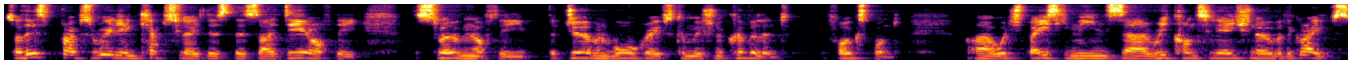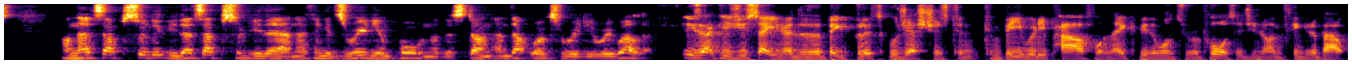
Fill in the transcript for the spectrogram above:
So this perhaps really encapsulates this this idea of the, the slogan of the the German War Graves Commission equivalent, Volksbund, uh, which basically means uh, reconciliation over the graves. And that's absolutely that's absolutely there, and I think it's really important that it's done, and that works really, really well. Exactly as you say, you know, the, the big political gestures can, can be really powerful, and they can be the ones who report it. You know, I'm thinking about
